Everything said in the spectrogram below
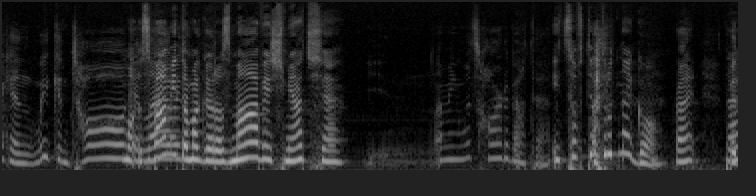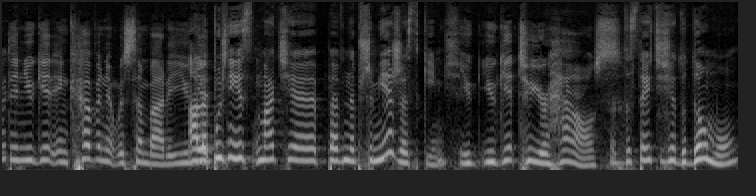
I can we can talk. Mo- Z wami to mogę rozmawiać, śmiać się. I mean, what's hard about that, I co w tym trudnego? right? Tak? But then you get in covenant with somebody. You Ale get później jest, macie pewne przymierze z kimś. you, you get to your house, Dostajecie się do domu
